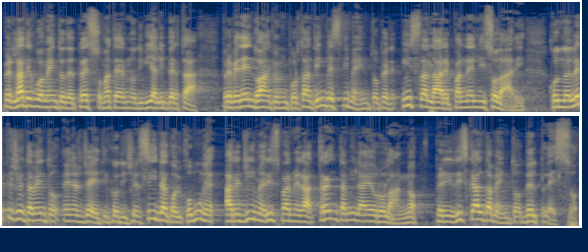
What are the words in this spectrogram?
per l'adeguamento del plesso materno di Via Libertà, prevedendo anche un importante investimento per installare pannelli solari. Con l'efficientamento energetico, dice il sindaco, il comune a regime risparmierà 30.000 euro l'anno per il riscaldamento del plesso.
